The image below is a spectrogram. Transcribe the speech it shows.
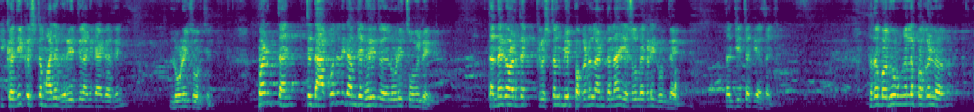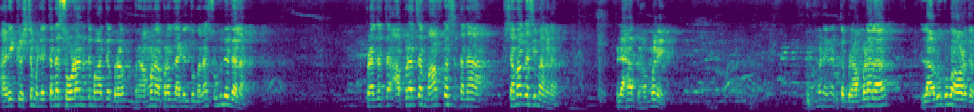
की कधी कृष्ण माझ्या घरी येतील आणि काय करतील? लोणी चोरतील. पण त्यां- ते दाखवत की आमच्या घरी लोणी चोरू दे. त्यांना काय वाटतं? कृष्णाला मी पकडेल आणि त्यांना यशोदाकडे घेऊन जाईल. त्यांची इच्छा ती असायची. तर मधुमंगलला पकडलं आणि कृष्ण म्हटले त्यांना सोडा ना बघा ते ब्राह्मण अपराध लागेल तुम्हाला सोडून दे त्याला. पण आता त्या अपराधचा माफ कसं त्यांना क्षमा कशी मागणार? म्हणजे हा ब्राह्मण आहे. ब्राह्मण आहे ना तर ब्राह्मणाला लाडू खूप आवडतात.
